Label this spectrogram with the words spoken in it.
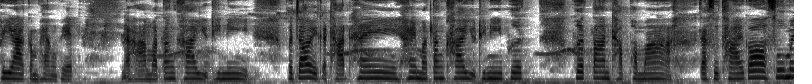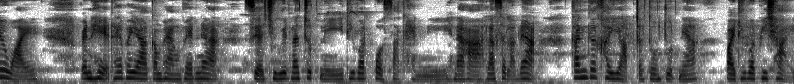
พญากำแพงเพชรนะคะ มาตั้งค่ายอยู่ที่นี่ พระเจ้าเอกทัตให้ให้มาตั้งค่ายอยู่ที่นี่เพื่อเพื่อต้านทัพพม่า แต่สุดท้ายก็สู้ไม่ไหว เป็นเหตุให้พญากำแพงเพชรเนี่ยเสียชีวิตณจุดนี้ที่วัดโปรดสัตว์แห่งนี้นะคะ แล้วเสร็จแล้วเนี่ยท่านก็ขยับจากตรงจุดเนี้ยไปที่วัดพิชัย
